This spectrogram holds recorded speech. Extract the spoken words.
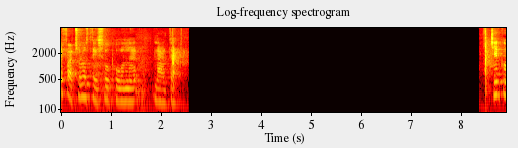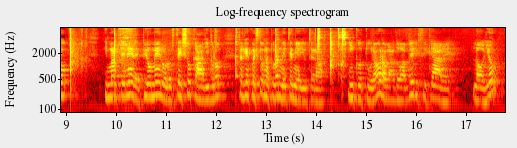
e faccio lo stesso con l'altra. Cerco di mantenere più o meno lo stesso calibro perché questo naturalmente mi aiuterà in cottura. Ora vado a verificare l'olio.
